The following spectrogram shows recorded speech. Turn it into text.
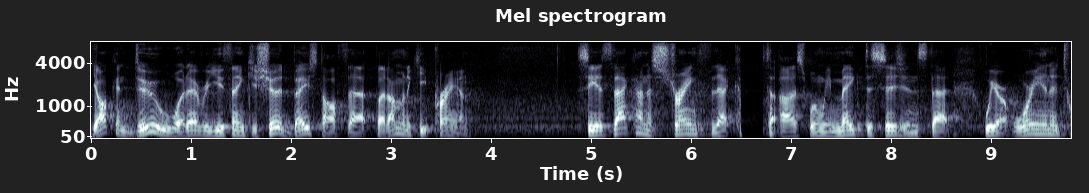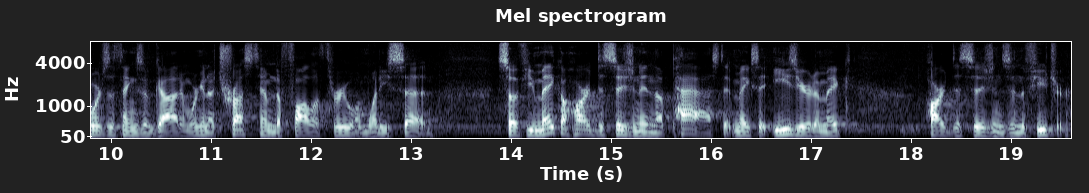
y'all can do whatever you think you should based off that, but I'm going to keep praying. See, it's that kind of strength that comes to us when we make decisions that we are oriented towards the things of God and we're going to trust Him to follow through on what He said. So if you make a hard decision in the past, it makes it easier to make hard decisions in the future.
